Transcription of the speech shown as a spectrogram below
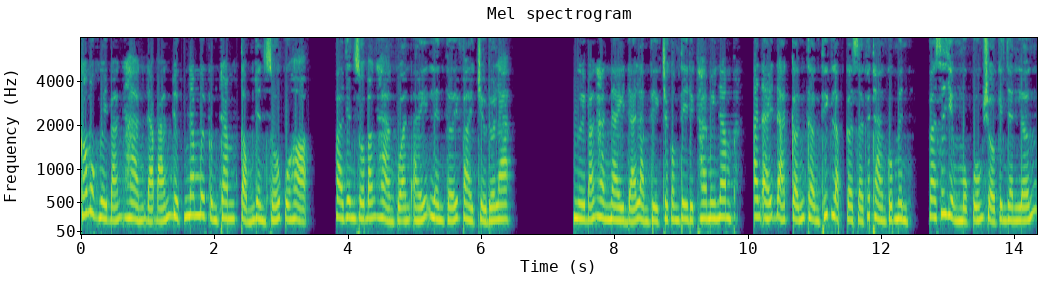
có một người bán hàng đã bán được 50% tổng doanh số của họ và doanh số bán hàng của anh ấy lên tới vài triệu đô la. Người bán hàng này đã làm việc cho công ty được 20 năm, anh ấy đã cẩn thận thiết lập cơ sở khách hàng của mình và xây dựng một cuốn sổ kinh doanh lớn.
